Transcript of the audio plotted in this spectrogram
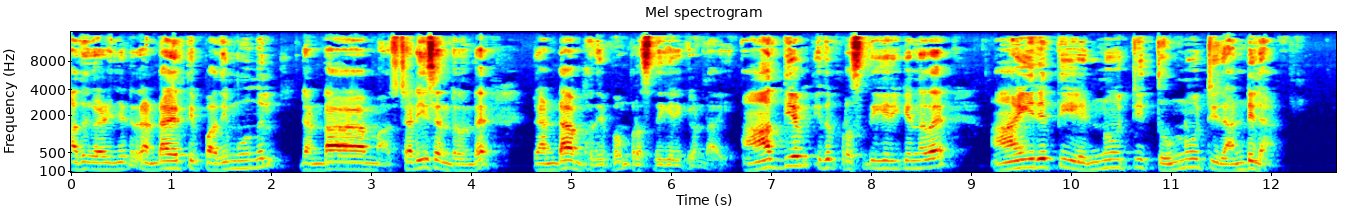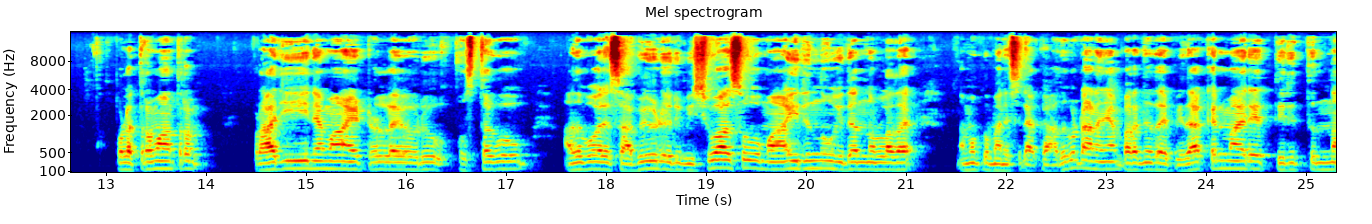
അത് കഴിഞ്ഞിട്ട് രണ്ടായിരത്തി പതിമൂന്നിൽ രണ്ടാം സ്റ്റഡി സെന്ററിന്റെ രണ്ടാം പതിപ്പും പ്രസിദ്ധീകരിക്കുകയുണ്ടായി. ആദ്യം ഇത് പ്രസിദ്ധീകരിക്കുന്നത് ആയിരത്തി എണ്ണൂറ്റി തൊണ്ണൂറ്റി രണ്ടിലാണ് അപ്പോൾ എത്രമാത്രം പ്രാചീനമായിട്ടുള്ള ഒരു പുസ്തകവും അതുപോലെ സഭയുടെ ഒരു വിശ്വാസവുമായിരുന്നു ഇതെന്നുള്ളത് നമുക്ക് മനസ്സിലാക്കാം. അതുകൊണ്ടാണ് ഞാൻ പറഞ്ഞത് പിതാക്കന്മാരെ തിരുത്തുന്ന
